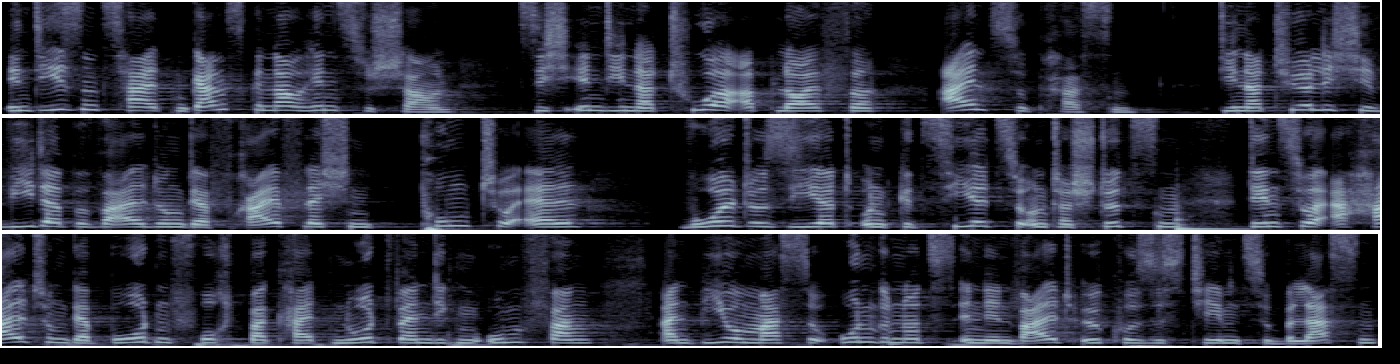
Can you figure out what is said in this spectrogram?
in diesen Zeiten ganz genau hinzuschauen, sich in die Naturabläufe einzupassen, die natürliche Wiederbewaldung der Freiflächen punktuell, wohldosiert und gezielt zu unterstützen, den zur Erhaltung der Bodenfruchtbarkeit notwendigen Umfang an Biomasse ungenutzt in den Waldökosystemen zu belassen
